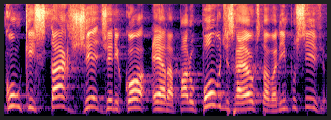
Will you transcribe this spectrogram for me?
conquistar Jericó era para o povo de Israel que estava ali impossível,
